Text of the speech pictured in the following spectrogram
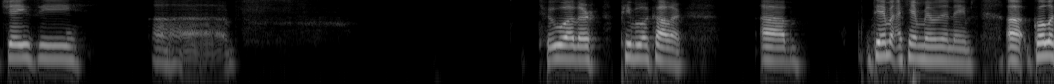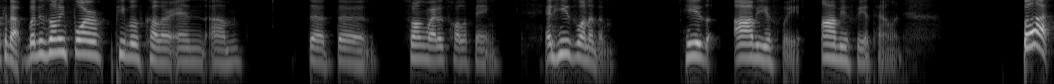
Jay-Z, uh two other people of color. Um, damn it, I can't remember their names. Uh, go look it up. But there's only four people of color in um, the the Songwriters Hall of Fame, and he's one of them. He is obviously, obviously a talent, but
